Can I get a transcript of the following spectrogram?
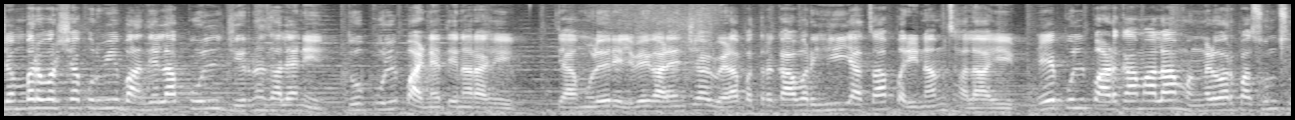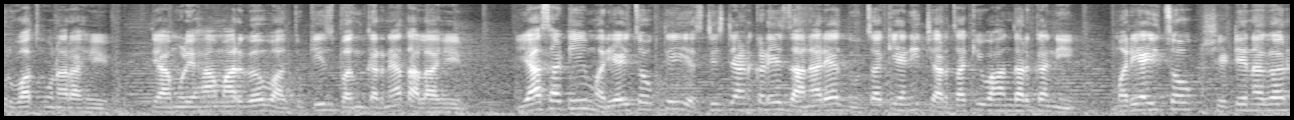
शंभर वर्षापूर्वी बांधलेला पूल जीर्ण झाल्याने तो पूल पाडण्यात येणार आहे. त्यामुळे रेल्वे गाड्यांच्या वेळापत्रकावरही याचा परिणाम झाला आहे. हे पूल पाडकामाला मंगळवारपासून सुरुवात होणार आहे. त्यामुळे हा मार्ग वाहतुकीस बंद करण्यात आला आहे. यासाठी मर्याई चौक ते एस टी स्टँडकडे जाणाऱ्या दुचाकी आणि चारचाकी वाहनधारकांनी मर्याई चौक शेटेनगर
